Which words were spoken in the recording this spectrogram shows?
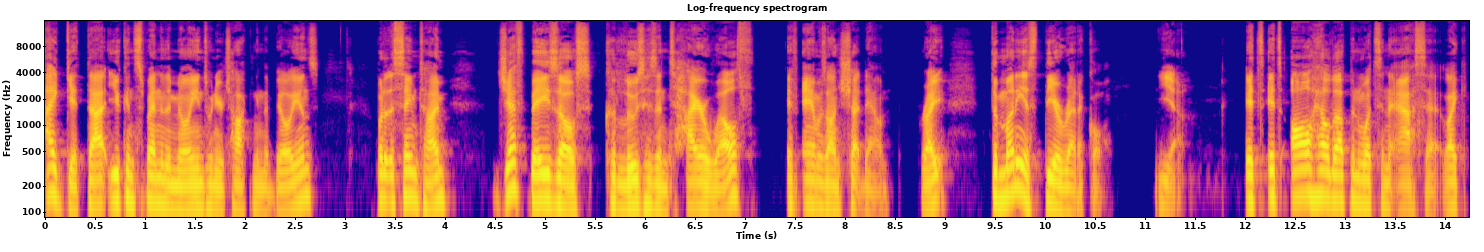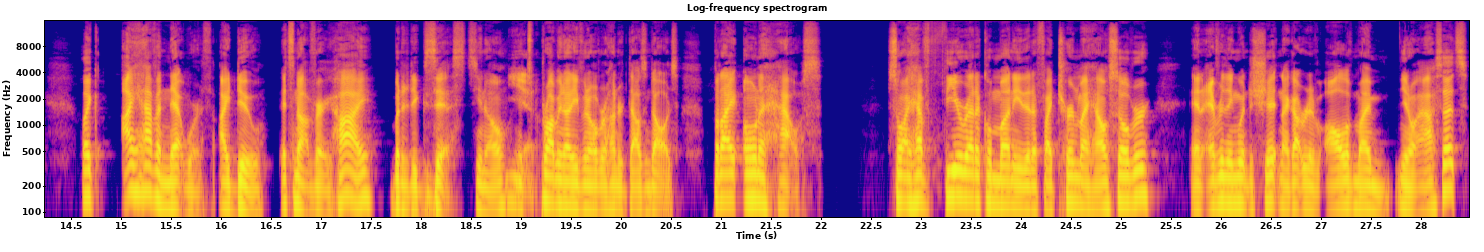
I get that. You can spend in the millions when you're talking in the billions. But at the same time, Jeff Bezos could lose his entire wealth if Amazon shut down, right? The money is theoretical. Yeah. It's it's all held up in what's an asset. Like like I have a net worth. I do. It's not very high, but it exists, you know? It's probably not even over $100,000. But I own a house. So I have theoretical money that if I turn my house over and everything went to shit and I got rid of all of my, you know, assets,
